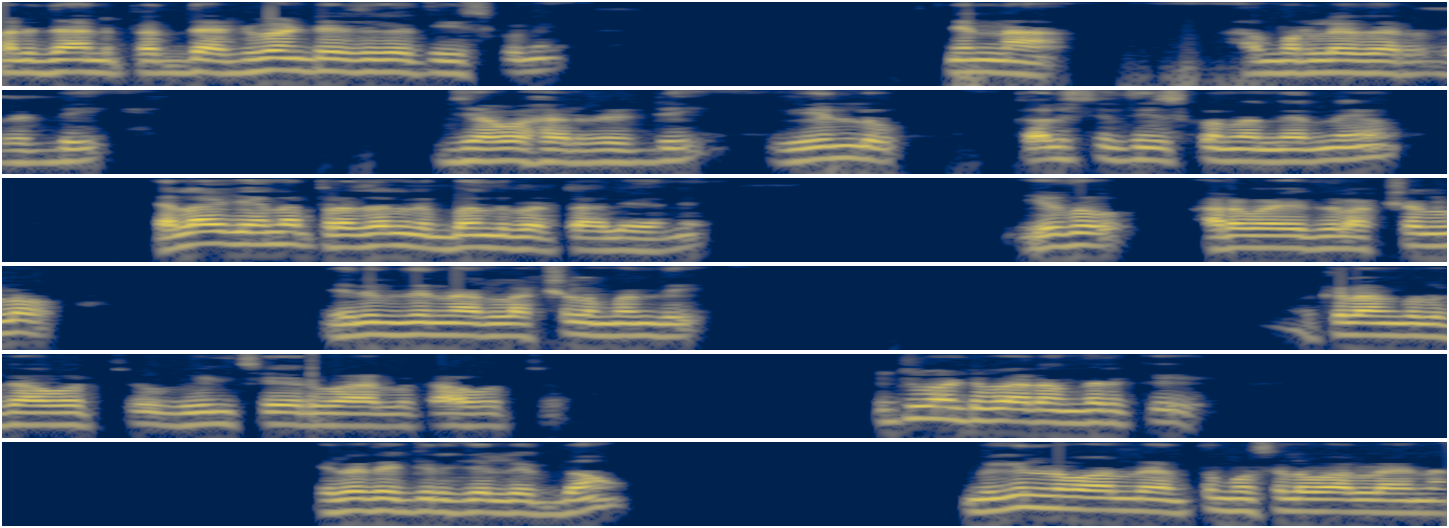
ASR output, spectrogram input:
మరి దాన్ని పెద్ద అడ్వాంటేజ్గా తీసుకుని నిన్న ఆ మురళీధర్ రెడ్డి జవహర్ రెడ్డి వీళ్ళు కలిసి తీసుకున్న నిర్ణయం ఎలాగైనా ప్రజలను ఇబ్బంది పెట్టాలి అని ఏదో అరవై ఐదు లక్షల్లో ఎనిమిదిన్నర లక్షల మంది వికలాంగులు కావచ్చు వీల్ చైర్ వాళ్ళు కావచ్చు ఇటువంటి వారందరికీ ఇళ్ళ దగ్గరికి వెళ్ళిద్దాం. మిగిలిన వాళ్ళు ఎంత ముసలి వాళ్ళైనా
